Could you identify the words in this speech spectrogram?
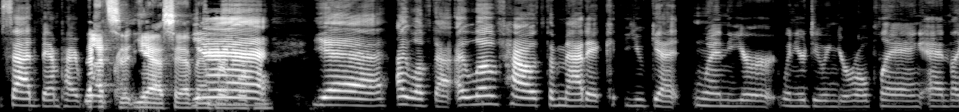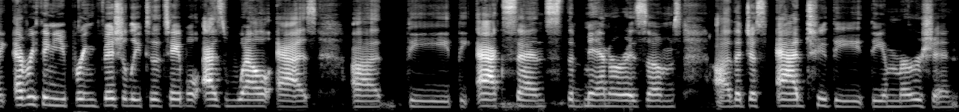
Sad Vampire That's it. Yeah, say I've Yeah. Yeah, I love that. I love how thematic you get when you're when you're doing your role playing and like everything you bring visually to the table as well as uh the the accents, the mannerisms uh that just add to the the immersion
